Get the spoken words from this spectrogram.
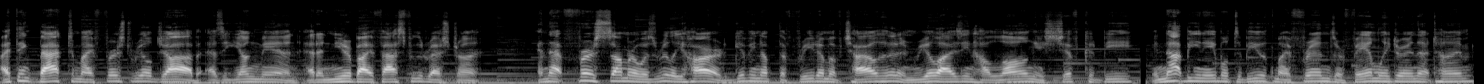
I think back to my first real job as a young man at a nearby fast food restaurant, and that first summer was really hard, giving up the freedom of childhood and realizing how long a shift could be, and not being able to be with my friends or family during that time.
